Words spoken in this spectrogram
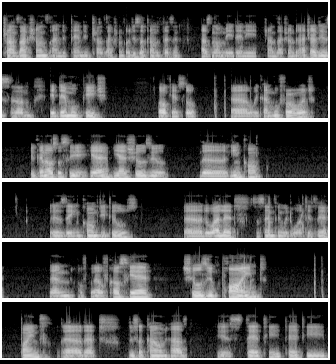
transactions and the pending transaction. For this account person has not made any transaction. Actually this is um, a demo page. Okay so uh, we can move forward. You can also see here here shows you the income is the income details uh, the wallet the same thing with what is there. Then of, of course here shows you point point uh, that this account has is 30 30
